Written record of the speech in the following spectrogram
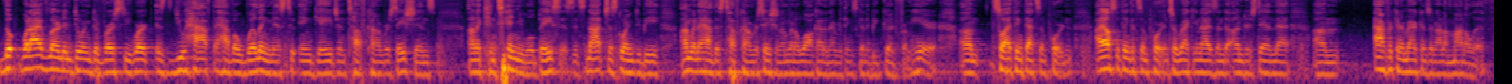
the, what I've learned in doing diversity work is you have to have a willingness to engage in tough conversations on a continual basis. It's not just going to be, I'm going to have this tough conversation, I'm going to walk out and everything's going to be good from here. Um, so I think that's important. I also think it's important to recognize and to understand that um, African Americans are not a monolith,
